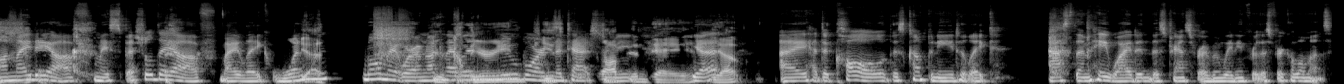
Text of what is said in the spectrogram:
on my day off, my special day off, my like one yeah. moment where I'm not going to have a newborn attached to me. Day. Yeah. Yep. I had to call this company to like asked them, hey, why did this transfer? I've been waiting for this for a couple months.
